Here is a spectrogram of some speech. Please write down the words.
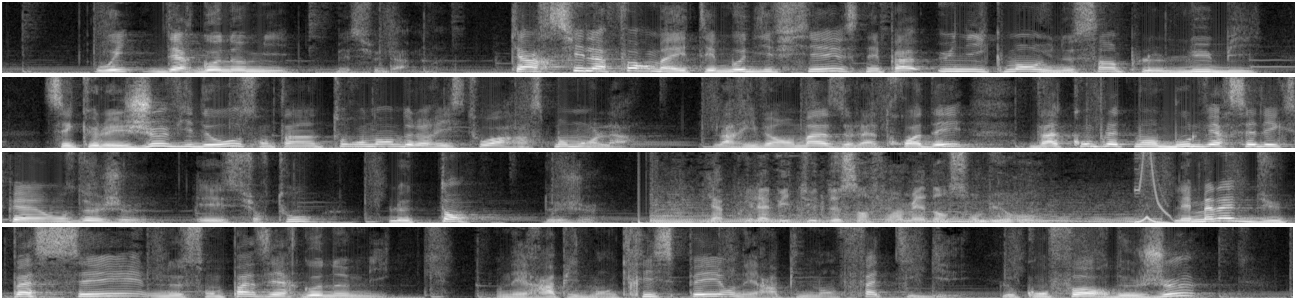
Oui, d'ergonomie, messieurs, dames. Car si la forme a été modifiée, ce n'est pas uniquement une simple lubie, c'est que les jeux vidéo sont à un tournant de leur histoire à ce moment-là. L'arrivée en masse de la 3D va complètement bouleverser l'expérience de jeu, et surtout le temps de jeu. Il a pris l'habitude de s'enfermer dans son bureau Les manettes du passé ne sont pas ergonomiques. On est rapidement crispé, on est rapidement fatigué. Le confort de jeu,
